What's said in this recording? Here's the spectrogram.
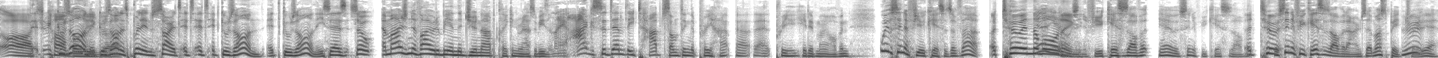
oh, it, it goes on. It goes on. It's brilliant. Sorry, it's, it's, it's, it goes on. It goes on. He says, so imagine if I were to be in the June app clicking recipes and I accidentally tapped something that pre uh, uh, preheated my oven. We've seen a few cases of that. At two in the Yeah, you know, morning. we've seen a few cases of it. Yeah, we've seen a few cases of it. At two. We've seen a few cases of it, Aaron. So it must be true. Yeah.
